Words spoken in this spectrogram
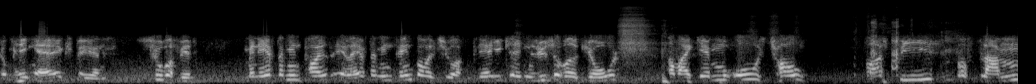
Copenhagen Air Experience. Super fedt. Men efter min, pol, eller efter min paintball-tur blev jeg iklædt en lyserød kjole og var igennem Ros Tog for at spise på flammen.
